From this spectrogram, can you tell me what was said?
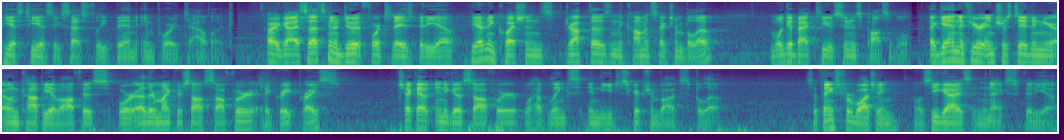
PST has successfully been imported to Outlook. All right, guys, so that's going to do it for today's video. If you have any questions, drop those in the comment section below we'll get back to you as soon as possible. Again, if you're interested in your own copy of Office or other Microsoft software at a great price, check out Indigo Software. We'll have links in the description box below. So thanks for watching, and we'll see you guys in the next video.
